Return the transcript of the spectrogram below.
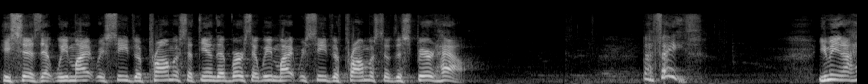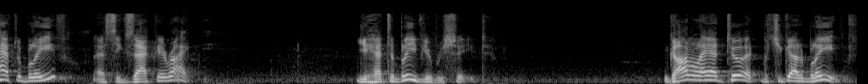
he says that we might receive the promise at the end of that verse, that we might receive the promise of the Spirit how? By faith. You mean I have to believe? That's exactly right. You have to believe you received. God will add to it, but you got to believe.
